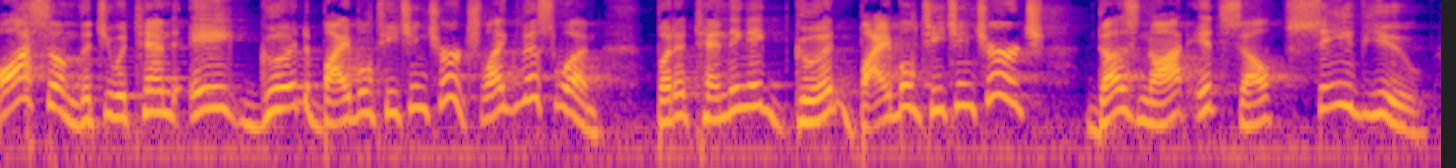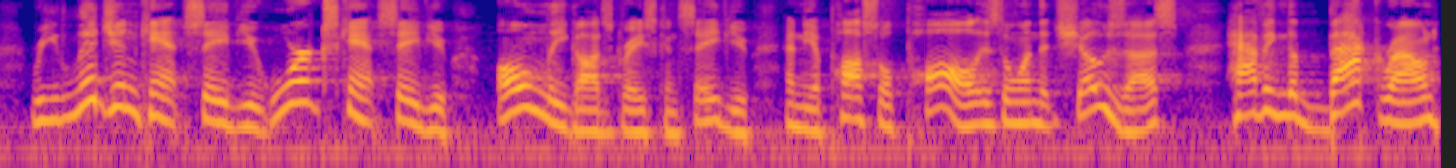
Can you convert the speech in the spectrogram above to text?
awesome that you attend a good Bible teaching church like this one, but attending a good Bible teaching church does not itself save you. Religion can't save you, works can't save you. Only God's grace can save you. And the Apostle Paul is the one that shows us having the background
